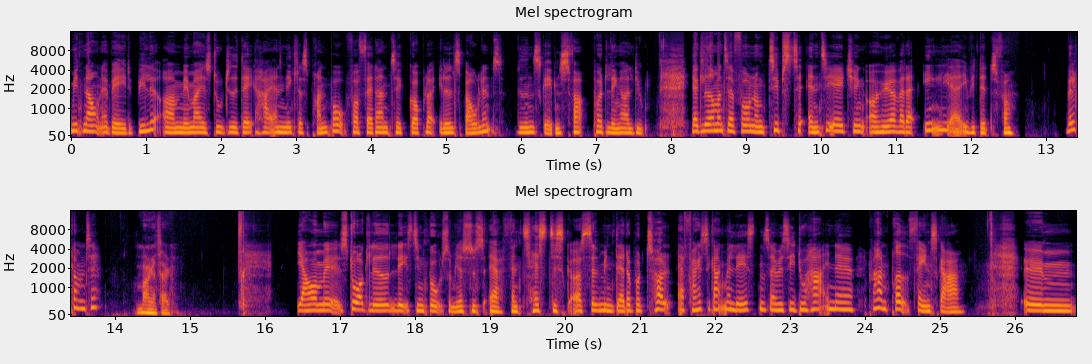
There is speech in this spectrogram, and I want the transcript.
Mit navn er Beate Bille, og med mig i studiet i dag har jeg Niklas Brandborg, forfatteren til Gobler Els Baglæns, videnskabens svar på et længere liv. Jeg glæder mig til at få nogle tips til anti-aging og høre, hvad der egentlig er evidens for. Velkommen til. Mange tak. Jeg har med stor glæde læst din bog, som jeg synes er fantastisk, og selv min datter på 12 er faktisk i gang med at læse den, så jeg vil sige, du har en, øh, du har en bred fanskare. Øhm,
